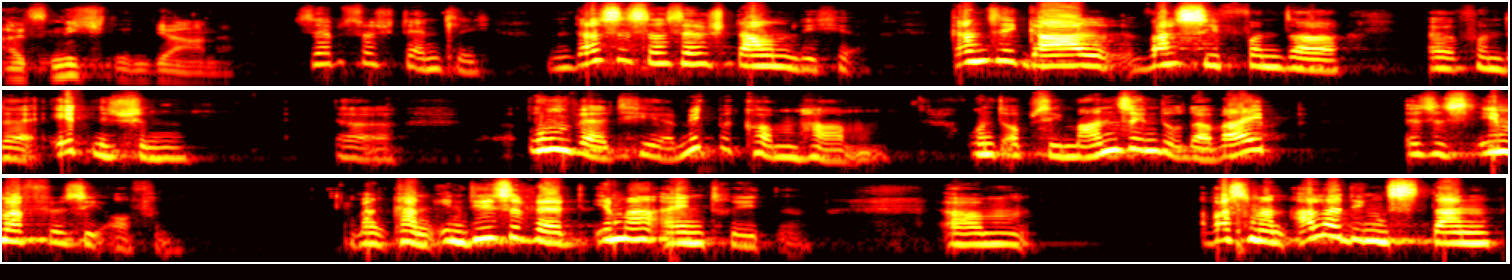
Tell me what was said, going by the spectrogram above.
als Nicht-Indianer. Selbstverständlich. Und das ist das Erstaunliche. Ganz egal, was Sie von der, äh, von der ethnischen äh, Umwelt hier mitbekommen haben und ob Sie Mann sind oder Weib, es ist immer für Sie offen. Man kann in diese Welt immer eintreten. Ähm, was man allerdings dann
